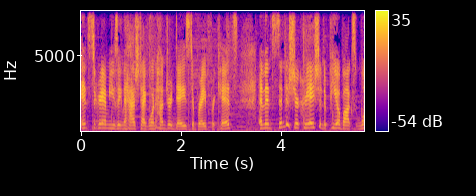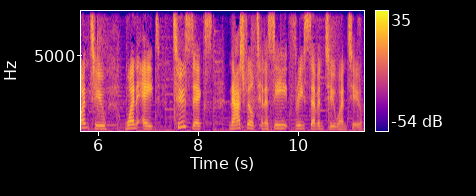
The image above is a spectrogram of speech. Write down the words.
Instagram using the hashtag 100 Days to Brave for Kids, and then send us your creation to P.O. Box 121826, Nashville, Tennessee 37212.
